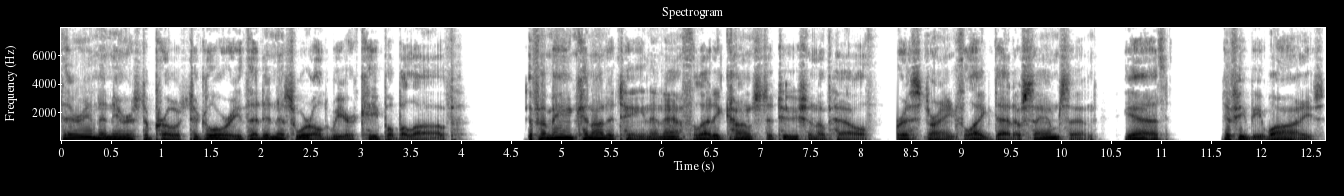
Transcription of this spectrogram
therein the nearest approach to glory that in this world we are capable of. If a man cannot attain an athletic constitution of health or a strength like that of Samson, yet, if he be wise,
